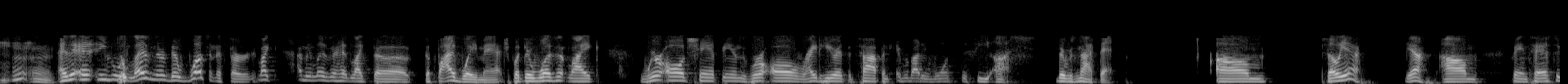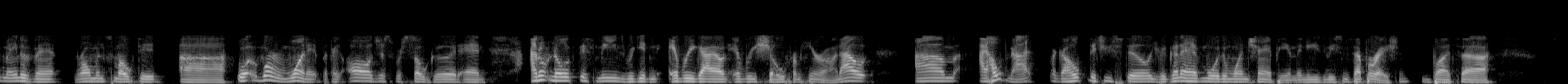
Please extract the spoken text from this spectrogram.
Mm-mm. And, and even with Lesnar, there wasn't a third. Like, I mean, Lesnar had like the the five way match, but there wasn't like we're all champions, we're all right here at the top, and everybody wants to see us. There was not that. Um. So yeah, yeah. Um. Fantastic main event. Roman smoked it. Uh. Well, Roman won it, but they all just were so good. And I don't know if this means we're getting every guy on every show from here on out. Um, I hope not. Like I hope that you still, if you're going to have more than one champion, there needs to be some separation. But uh,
